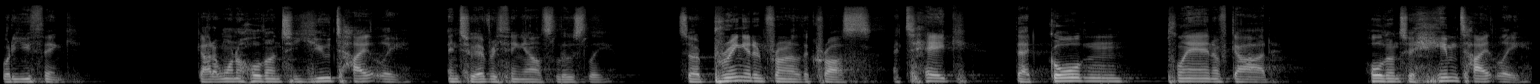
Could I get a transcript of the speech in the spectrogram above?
What do you think? God, I want to hold on to you tightly and to everything else loosely. So I bring it in front of the cross. I take that golden plan of God, hold on to Him tightly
